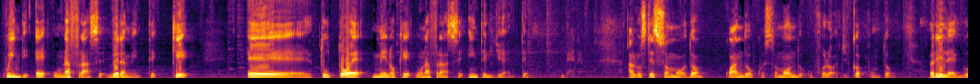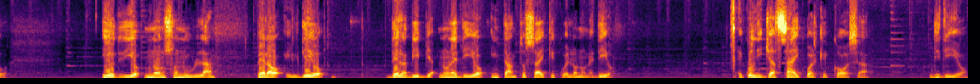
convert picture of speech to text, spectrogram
Quindi è una frase veramente che è, tutto è meno che una frase intelligente. Allo stesso modo, quando questo mondo ufologico, appunto, rileggo, io di Dio non so nulla, però il Dio della Bibbia non è Dio, intanto sai che quello non è Dio. E quindi già sai qualche cosa di Dio.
